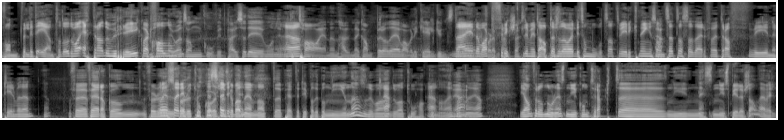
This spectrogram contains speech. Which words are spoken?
vant vel litt entall. Og det var et eller annet, de røyk i hvert De hadde jo en sånn covid-pause de, hvor de måtte Ja. ta igjen en haug med kamper, og det var vel ikke helt gunstig. Nei, det ble kanskje. fryktelig mye tap der, så det var litt sånn motsatt virkning. sånn Ja. sett, altså Derfor traff vi innertier med den. Før, før, jeg rakk å, før, du, Å, før du tok over, så skal jeg bare nevne at Peter Petter tippa det på niende. Så du var, Ja. du var to hakk Ja. unna der. Men, eh, ja. Jan Frode Nordnes, ny kontrakt. eh, ny, nesten ny spillerstall. Det er vel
